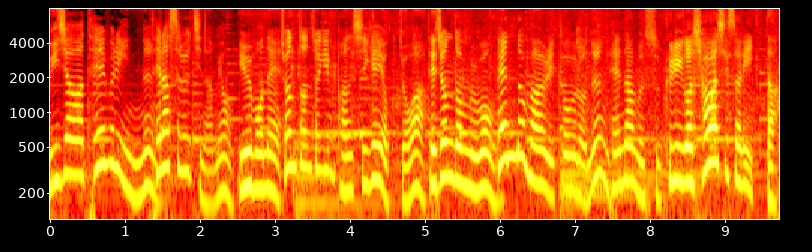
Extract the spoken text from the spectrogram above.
의자와 테이블이 있는 테라스를 지나며 일본의 전통적인 방식의 역조와 대전동물원 팬도 마을이 떠오르는 해나무숲 그리고 샤워시설이 있다.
